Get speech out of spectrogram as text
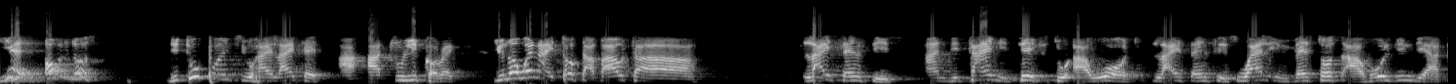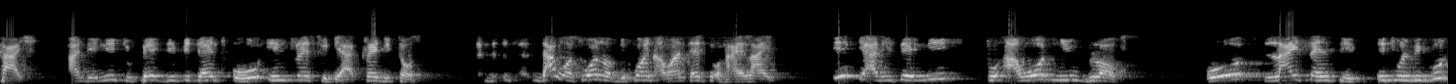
Yes, all those, the two points you highlighted are, are truly correct. You know, when I talked about uh, licenses and the time it takes to award licenses while investors are holding their cash and they need to pay dividend or interest to their creditors. That was one of the points I wanted to highlight. If there is a need to award new blocks or licenses, it will be good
